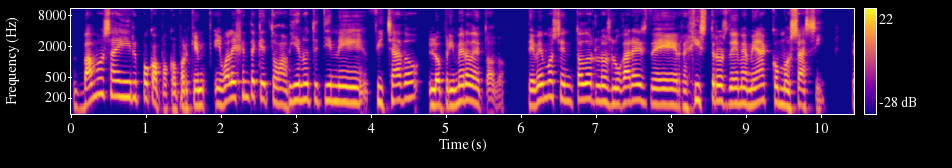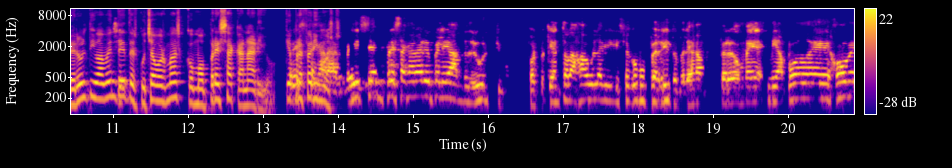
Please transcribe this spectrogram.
Vamos a ir poco a poco, porque igual hay gente que todavía no te tiene fichado lo primero de todo. Te vemos en todos los lugares de registros de MMA como Sassi, pero últimamente te escuchamos más como Presa Canario. ¿Qué preferimos? Me dicen Presa Canario peleando de último porque entro a la jaula y soy como un perrito peleando. Pero mi apodo de joven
